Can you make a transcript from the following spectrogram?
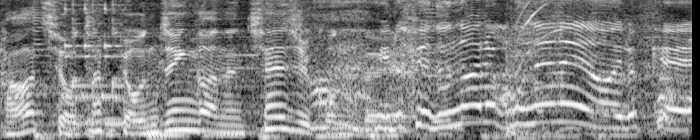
다 같이 어차피 언젠가는 친해질 건데. 이렇게 누나를 보내네요 이렇게.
